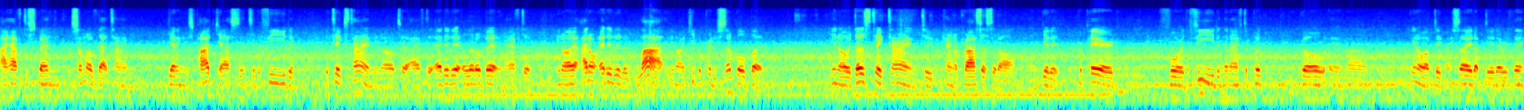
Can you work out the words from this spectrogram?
I have to spend some of that time getting this podcast into the feed and it takes time, you know, to I have to edit it a little bit and I have to, you know, I, I don't edit it a lot, you know, I keep it pretty simple, but you know, it does take time to kind of process it all and get it prepared for the feed, and then I have to put go you know update my site, update everything.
